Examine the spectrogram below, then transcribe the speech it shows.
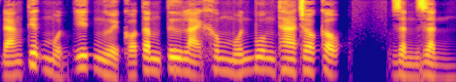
đáng tiếc một ít người có tâm tư lại không muốn buông tha cho cậu. Dần dần,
